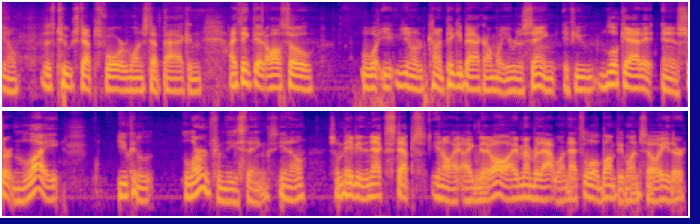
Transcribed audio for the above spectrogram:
you know, there's two steps forward, one step back, and I think that also what you you know kind of piggyback on what you were just saying, if you look at it in a certain light, you can learn from these things, you know. So maybe the next steps, you know, I, I can be like, oh, I remember that one. That's a little bumpy one. So either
